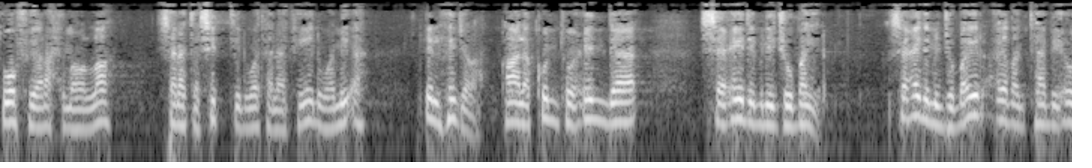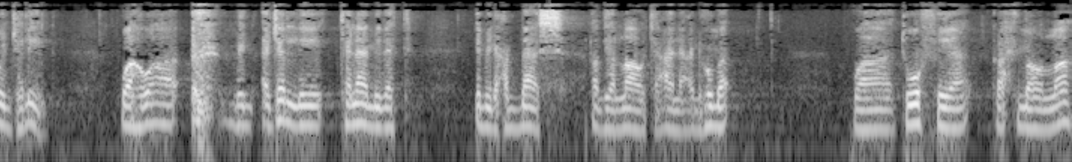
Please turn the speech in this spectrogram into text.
توفي رحمه الله سنة ست وثلاثين ومائة للهجرة. قال كنت عند سعيد بن جبير. سعيد بن جبير أيضا تابعون جليل وهو من أجل تلامذة ابن عباس رضي الله تعالى عنهما وتوفي رحمه الله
